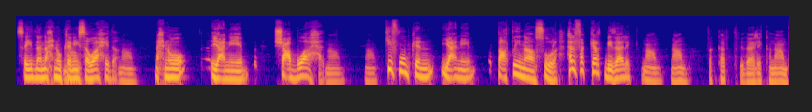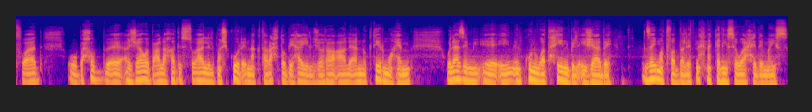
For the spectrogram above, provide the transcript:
سيدنا نحن نعم. كنيسة واحدة نعم. نحن يعني شعب واحد نعم. نعم. كيف ممكن يعني تعطينا صورة هل فكرت بذلك؟ نعم نعم فكرت بذلك نعم فؤاد وبحب أجاوب على هذا السؤال المشكور إنك طرحته بهاي الجراءة لأنه كتير مهم ولازم نكون واضحين بالإجابة زي ما تفضلت نحن كنيسة واحدة ميس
